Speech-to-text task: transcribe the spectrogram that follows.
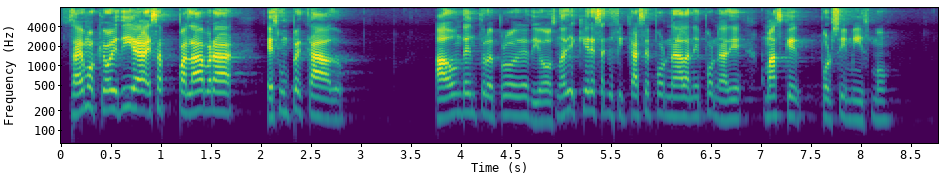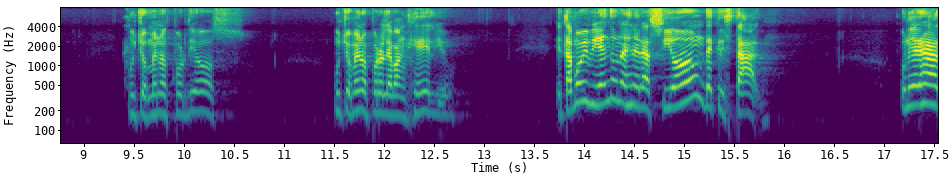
Sabemos que hoy día esa palabra es un pecado aún dentro del pueblo de Dios. Nadie quiere sacrificarse por nada ni por nadie más que por sí mismo. Mucho menos por Dios. Mucho menos por el Evangelio. Estamos viviendo una generación de cristal. Una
